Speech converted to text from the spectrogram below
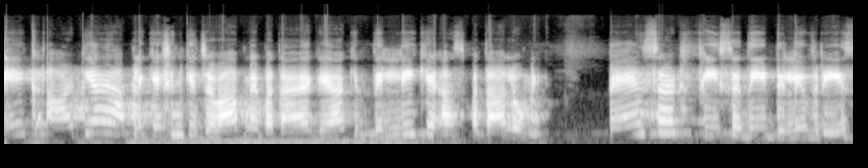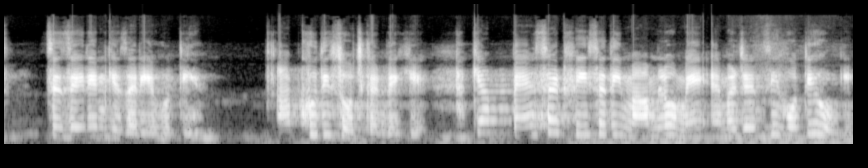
एक आरटीआई एप्लीकेशन के जवाब में बताया गया कि दिल्ली के अस्पतालों में पैंसठ फ़ीसदी डिलीवरीज सिजेरियन के ज़रिए होती हैं। आप खुद ही सोच कर देखिए, क्या पैंसठ फ़ीसदी मामलों में इमरजेंसी होती होगी?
